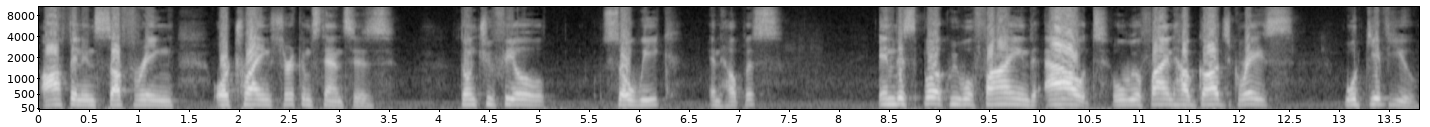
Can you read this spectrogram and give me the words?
Often in suffering or trying circumstances, don't you feel so weak and helpless? in this book, we will find out, or we'll find how God's grace will give you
